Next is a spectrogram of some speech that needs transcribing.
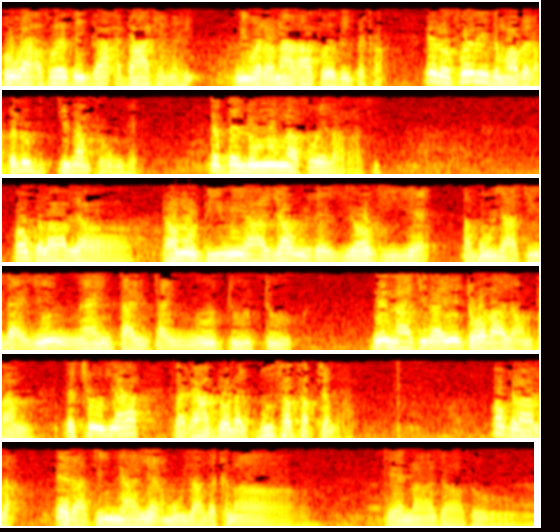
ဘုရားအစွဲစိတ်ကအတားထင်တယ်ဟဲ့နိဝရဏကဆွဲစိတ်ဘက်ကအဲ့တော့ဆွဲစိတ်သမားဘက်ကဘယ်လိုကျင်နှမထုံးခဲ့တက်တက်လုံးလုံးကဆွဲလာတာရှိဟုတ်ကလားဗျာဒါမို့ဒီနေရာရောက်နေတဲ့ယောဂီရဲ့အမှုရာကြည့်လိုက်ရင်ငိုင်းတိုင်တိုင်ငူတူတူမျက်နှာကြည့်လိုက်ရင်ဒေါသရောင်တန်းတချို့များစကားပြောလိုက်ဘူးဆတ်ဆတ်ဖြစ်လာဟုတ်ကလားဗျအဲ့ဒါဒီညာရဲ့အမှုရာလက္ခဏာကဲနာကြသို့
